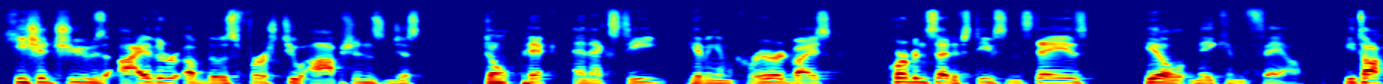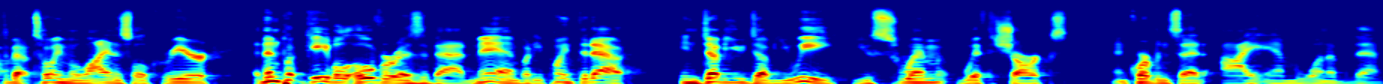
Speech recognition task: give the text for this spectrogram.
he should choose either of those first two options and just don't pick NXT, giving him career advice. Corbin said if Steveson stays, he'll make him fail. He talked about towing the line his whole career and then put Gable over as a bad man, but he pointed out in WWE, you swim with sharks. And Corbin said, I am one of them.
